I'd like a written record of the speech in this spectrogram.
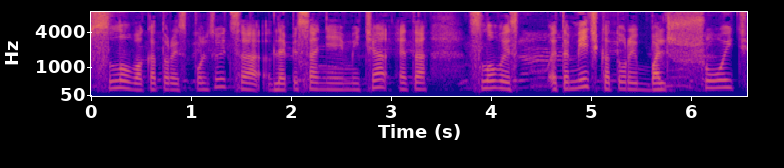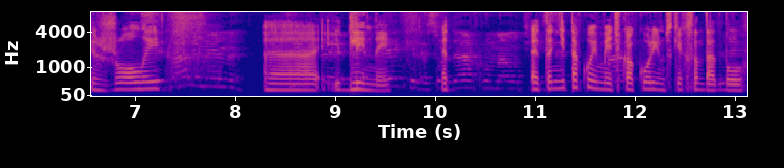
слово, которое используется для описания меча, это слово, это меч, который большой, тяжелый э, и длинный. Это, это не такой меч, как у римских солдат был,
